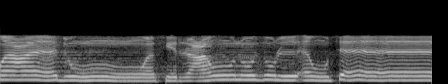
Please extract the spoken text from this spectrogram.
وعاد وفرعون ذو الأوتاد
